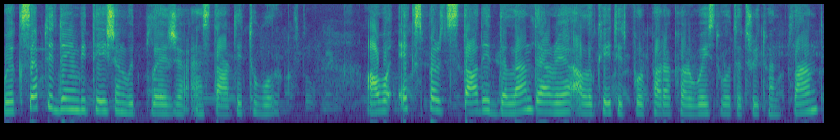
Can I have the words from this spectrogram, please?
We accepted the invitation with pleasure and started to work. Our experts studied the land area allocated for Parakar wastewater treatment plant,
